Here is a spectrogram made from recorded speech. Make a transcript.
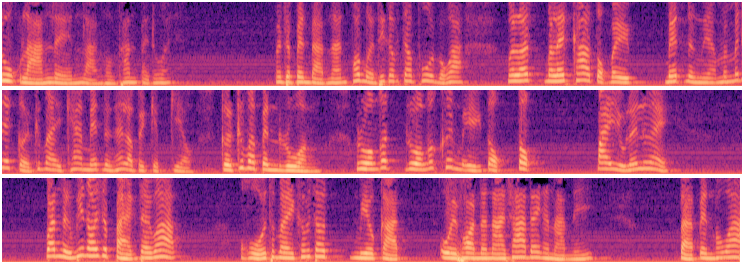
ลูกหลานเหลนหลานของท่านไปด้วย มันจะเป็นแบบนั้นเพราะเหมือนที่ข้าพเจ้าพูดบอกว่าเมล็ดเมล็ดข้าวตกไป เม็ดหนึ่งเนี่ยมันไม่ได้เกิดขึ้นมาอีกแค่เม็ดหนึ่งให้เราไปเก็บเกี่ยว เกิดขึ้นมาเป็นรวง รวงก็รวงก็ขึ้นมาอีกตกตกไปอยู่เรื่อยๆ วันหนึ่งพี่น้อยจะแปลกใจว่า โอ้โหทำไมข้าพเจ้ามีโอกาสอวยพรนานาชาติได้ขนาดนี้ แต่เป็นเพราะว่า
